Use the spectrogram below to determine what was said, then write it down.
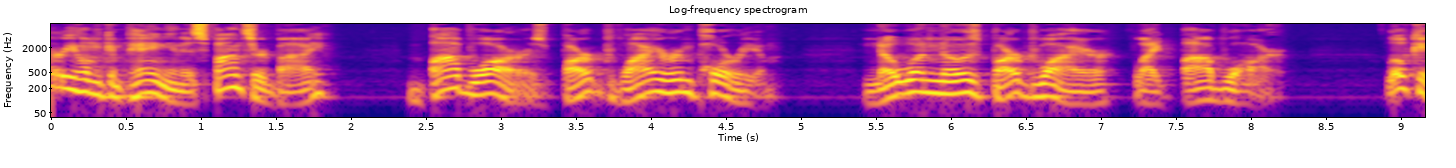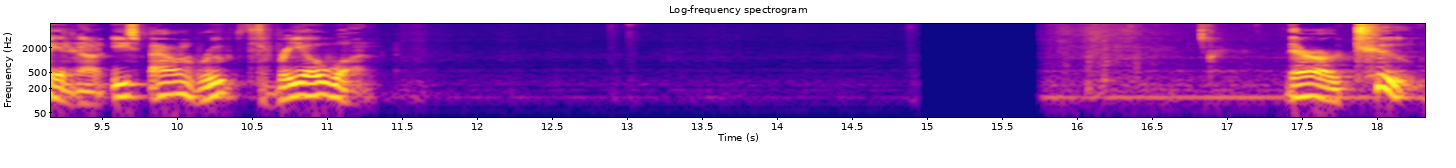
Scary Home Companion is sponsored by Bob War's Barbed Wire Emporium. No one knows barbed wire like Bob War. Located on eastbound Route 301. There are two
